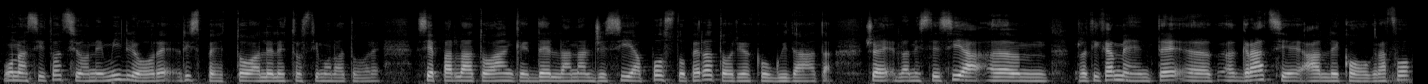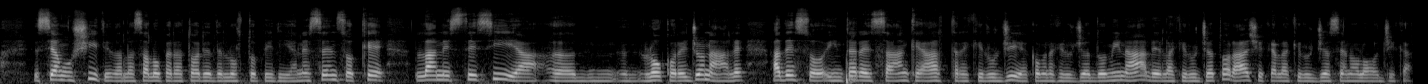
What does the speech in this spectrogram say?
una situazione migliore rispetto all'elettrostimolatore. Si è parlato anche dell'analgesia post-operatoria co-guidata, cioè l'anestesia ehm, praticamente eh, grazie all'ecografo siamo usciti dalla sala operatoria dell'ortopedia, nel senso che l'anestesia eh, loco-regionale adesso interessa anche altre chirurgie come la chirurgia addominale, la chirurgia toracica e la chirurgia senologica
